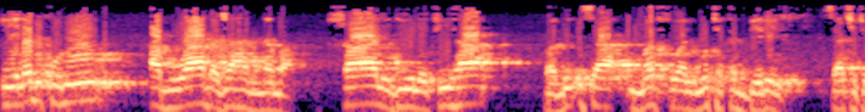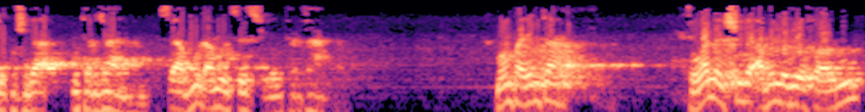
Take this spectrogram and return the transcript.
Qila dukulu abwaaba jahannama khalidina fiha wa bi'sa maswal mutakabbirin. Sai ce ku shiga wutar jahannama. Sai a buɗa mun sai shiga wutar jahannama. Mun fahimta? To wannan shi ne abin da zai faru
